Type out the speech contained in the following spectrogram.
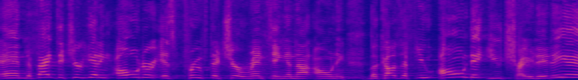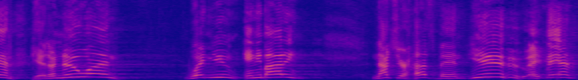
And the fact that you're getting older is proof that you're renting and not owning. Because if you owned it, you trade it in, get a new one. Wouldn't you? Anybody? Not your husband, you. Amen.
